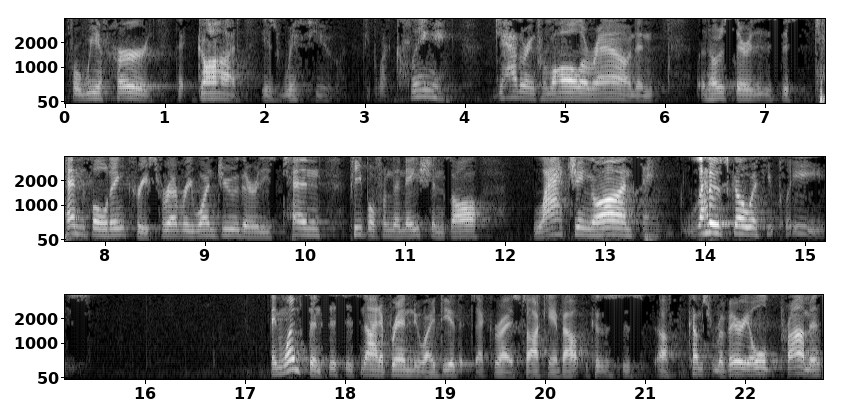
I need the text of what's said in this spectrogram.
for we have heard that God is with you. People are clinging, gathering from all around. And notice there is this tenfold increase. For every one Jew, there are these ten people from the nations all latching on, saying, Let us go with you, please. In one sense, this is not a brand new idea that Zechariah is talking about because this is, uh, comes from a very old promise.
